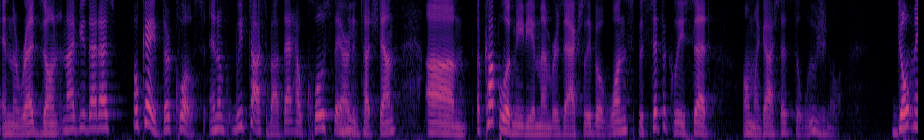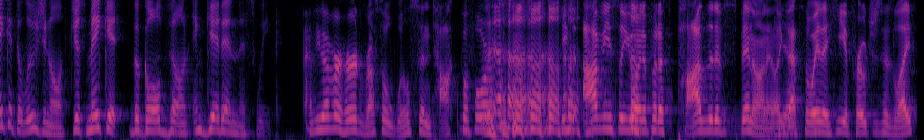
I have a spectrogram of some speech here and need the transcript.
in the red zone. And I view that as okay, they're close. And we've talked about that, how close they are to touchdowns. Um, a couple of media members actually, but one specifically said, oh my gosh, that's delusional. don't make it delusional. Just make it the gold zone and get in this week. Have you ever heard Russell Wilson talk before? He's obviously going to put a positive spin on it. Like that's the way that he approaches his life.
